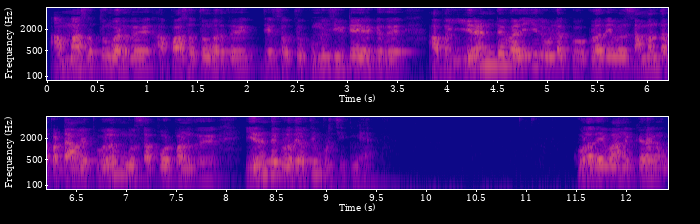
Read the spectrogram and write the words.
அம்மா சொத்தும் வருது அப்பா சொத்தும் வருது. சொத்து குமிஞ்சிக்கிட்டே இருக்குது. அப்போ இரண்டு வழியில் உள்ள கு- குலதெய்வம் சம்பந்தப்பட்ட அமைப்புகளும் உங்களுக்கு சப்போர்ட் பண்ணுது. இரண்டு குலதெய்வத்தையும் பிடிச்சிக்கிங்க. குலதெய்வ அனுக்கிரகம்.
